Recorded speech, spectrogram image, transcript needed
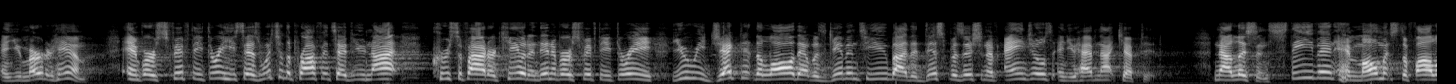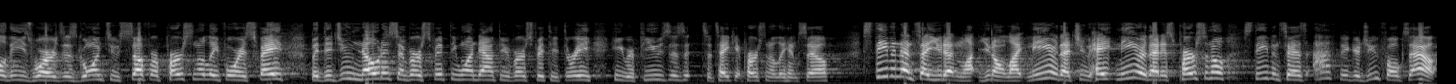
and you murdered him. In verse 53, he says, Which of the prophets have you not crucified or killed? And then in verse 53, You rejected the law that was given to you by the disposition of angels, and you have not kept it. Now, listen, Stephen, in moments to follow these words, is going to suffer personally for his faith. But did you notice in verse 51 down through verse 53, he refuses to take it personally himself? Stephen doesn't say you, doesn't you don't like me or that you hate me or that it's personal. Stephen says, I figured you folks out.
